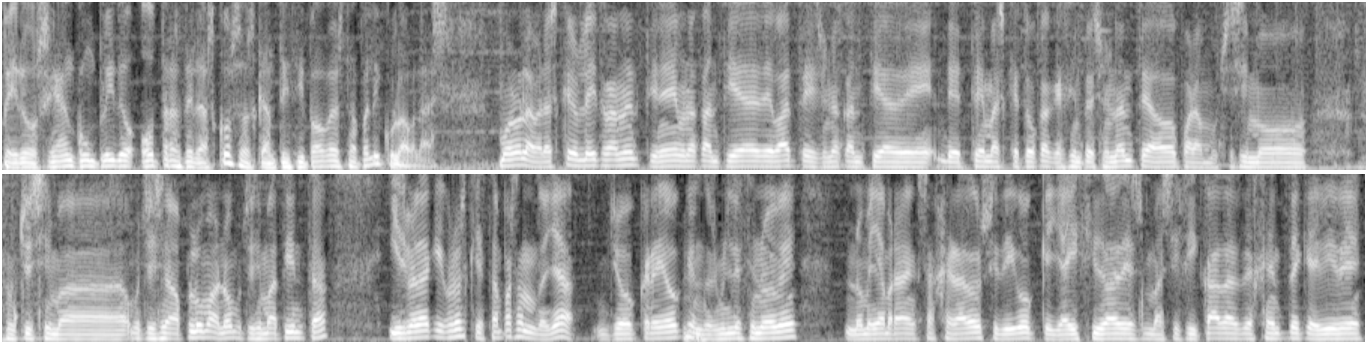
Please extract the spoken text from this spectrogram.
Pero se han cumplido otras de las cosas que anticipaba esta película, Blas. Bueno, la verdad es que Blade Runner tiene una cantidad de debates y una cantidad de, temas que toca que es impresionante, ha dado para muchísimo, muchísima, muchísima pluma, ¿no? muchísima tinta. Y es verdad que hay cosas que están pasando ya. Yo creo que en 2019 no me llamarán exagerado si digo que ya hay ciudades masificadas de gente que vive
